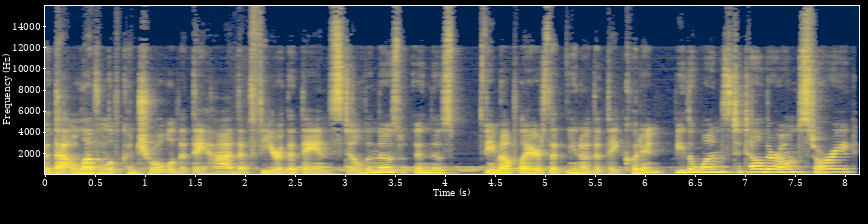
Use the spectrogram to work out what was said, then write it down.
But that level of control that they had, that fear that they instilled in those in those female players that you know that they couldn't be the ones to tell their own story.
